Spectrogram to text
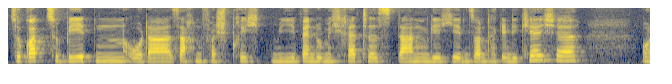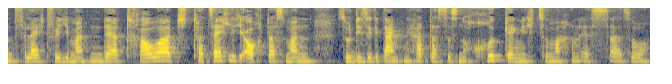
zu Gott zu beten oder Sachen verspricht, wie wenn du mich rettest, dann gehe ich jeden Sonntag in die Kirche. Und vielleicht für jemanden, der trauert, tatsächlich auch, dass man so diese Gedanken hat, dass es noch rückgängig zu machen ist. Also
